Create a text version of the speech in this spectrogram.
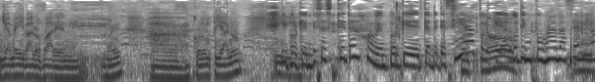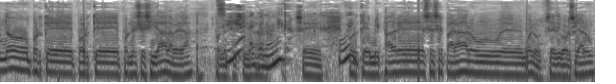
ya me iba a los bares ¿eh? A- con un piano. ¿Y por qué empezaste tan joven? ¿Porque te apetecía? Porque- ¿Porque no. algo te empujaba a hacerlo? No, porque porque por necesidad, la verdad. Por ¿Sí? necesidad. ¿Económica? Sí, Uy. porque mis padres se separaron, eh, bueno, se divorciaron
